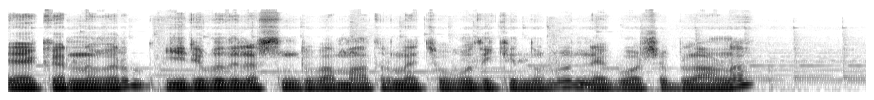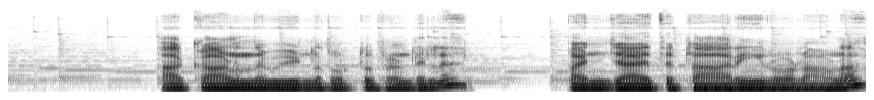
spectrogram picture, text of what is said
ഏക്കറിന് വെറും ഇരുപത് ലക്ഷം രൂപ മാത്രമേ ചോദിക്കുന്നുള്ളൂ. നെഗോഷ്യബിളാണ്. ആ കാണുന്ന വീടിന്റെ തൊട്ട് ഫ്രണ്ടിൽ പഞ്ചായത്ത് ടാറിംഗ് റോഡാണ്.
